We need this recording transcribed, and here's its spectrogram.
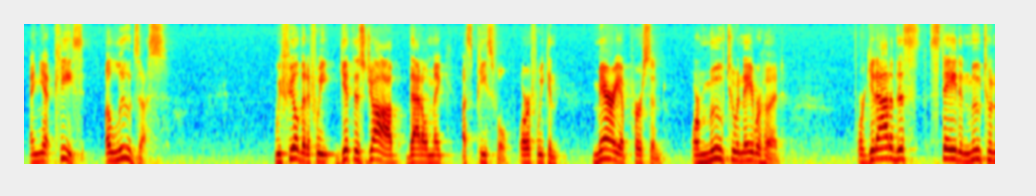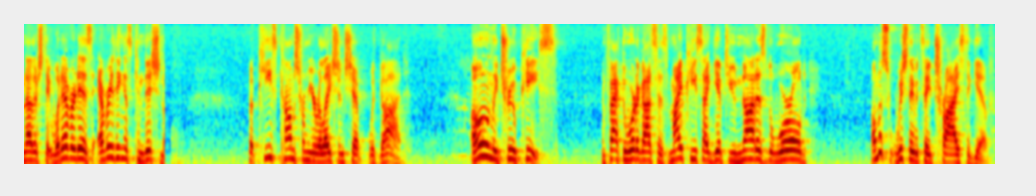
And yet, peace eludes us. We feel that if we get this job, that'll make us peaceful. Or if we can marry a person, or move to a neighborhood, or get out of this state and move to another state, whatever it is, everything is conditional. But peace comes from your relationship with God. Only true peace. In fact, the Word of God says, My peace I give to you, not as the world, almost wish they would say, tries to give.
